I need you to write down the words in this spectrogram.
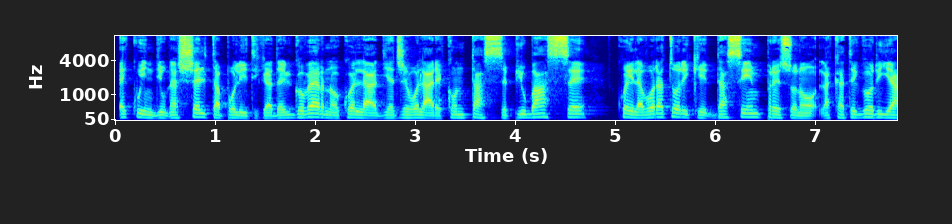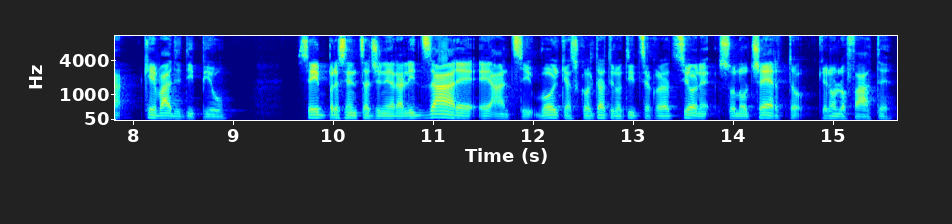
È quindi una scelta politica del governo quella di agevolare con tasse più basse quei lavoratori che da sempre sono la categoria che evade di più. Sempre senza generalizzare, e anzi, voi che ascoltate Notizia Colazione sono certo che non lo fate.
